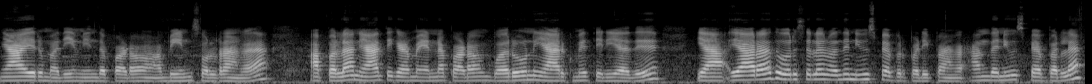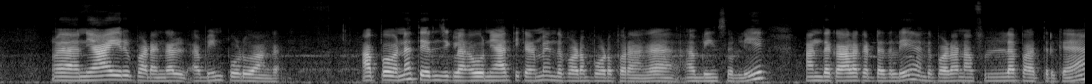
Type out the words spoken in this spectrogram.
ஞாயிறு மதியம் இந்த படம் அப்படின்னு சொல்கிறாங்க அப்போல்லாம் ஞாயிற்றுக்கிழமை என்ன படம் வரும்னு யாருக்குமே தெரியாது. யா யாராவது ஒரு சிலர் வந்து நியூஸ் பேப்பர் படிப்பாங்க. அந்த நியூஸ் பேப்பரில் ஞாயிறு படங்கள் அப்படின்னு போடுவாங்க. அப்போ வேணால் தெரிஞ்சுக்கலாம். ஒரு ஞாயிற்றுக்கிழமை இந்த படம் போட போகிறாங்க அப்படின்னு சொல்லி அந்த காலகட்டத்துலேயே அந்த படம் நான் ஃபுல்லாக பார்த்துருக்கேன்.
